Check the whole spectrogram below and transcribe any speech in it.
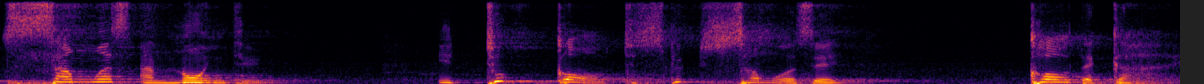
Samuel's anointing. It took God to speak to Samuel say, call the guy.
